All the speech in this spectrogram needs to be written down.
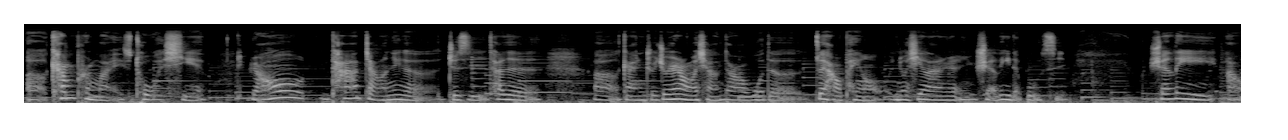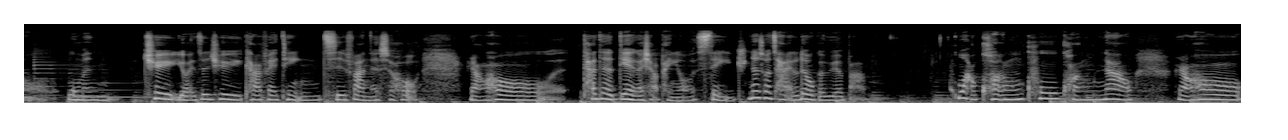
呃，compromise 妥协。然后他讲的那个，就是他的呃感觉，就让我想到我的最好朋友纽西兰人雪莉的故事。雪莉啊、我们。去有一次去咖啡厅吃饭的时候，然后他的第二个小朋友 Sage 那时候才六个月吧，哇，狂哭狂闹，然后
